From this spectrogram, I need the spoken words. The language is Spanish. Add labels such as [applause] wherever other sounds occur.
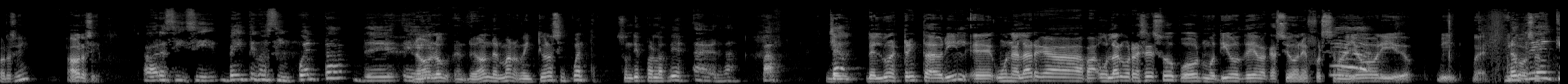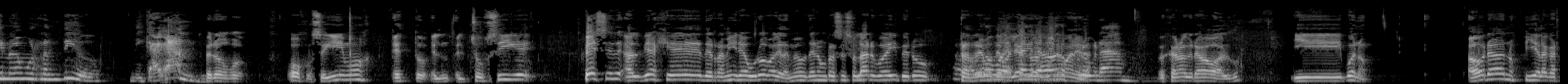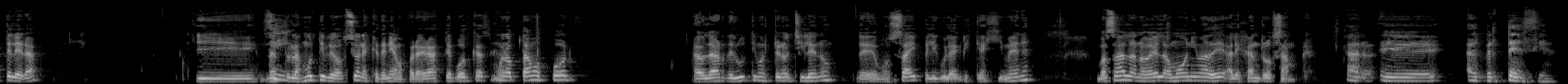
¿Ahora sí? Ahora sí. Ahora sí, sí, 20,50 de... eh, No, lo- ¿de dónde, hermano? 21.50. Son 10 para las 10. Ah, verdad. Paf. Del, lunes 30 de abril, eh, una larga, un largo receso por motivos de vacaciones, fuerza mayor y, y, bueno, y No crean que nos hemos rendido, ni cagando. Pero, ojo, seguimos. Esto, el, el show sigue. Pese al viaje de Ramírez a Europa, que también vamos a tener un receso largo ahí, pero trataremos de paliarlo de alguna manera. Dejaron grabado algo. Y bueno, ahora nos pilla la cartelera. Y dentro Sí. de las múltiples opciones que teníamos para grabar este podcast, bueno, optamos por hablar del último estreno chileno de Bonsai, película de Cristian Jiménez, basada en la novela homónima de Alejandro Zambra. Claro, eh, advertencia.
